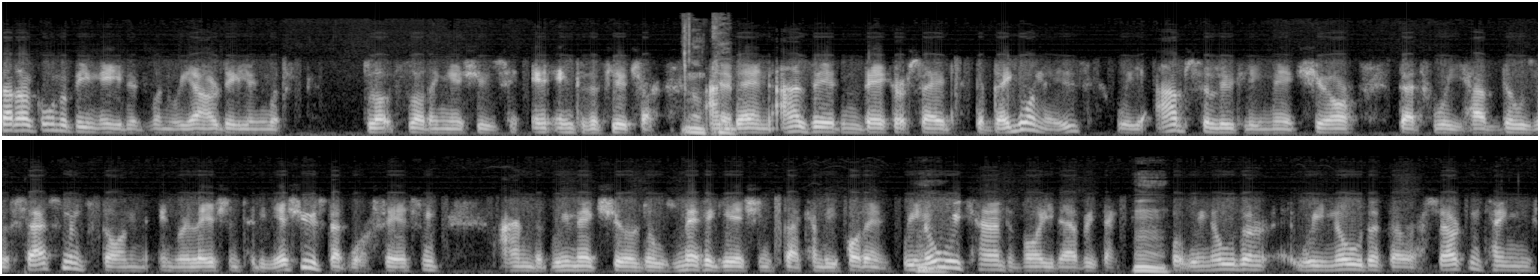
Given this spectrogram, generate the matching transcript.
that are going to be needed when we are dealing with flood, flooding issues in, into the future. Okay. And then, as Aidan Baker said, the big one is we absolutely make sure that we have those assessments done in relation to the issues that we're facing and that we make sure those mitigations that can be put in. We know we can't avoid everything, mm. but we know there we know that there are certain things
